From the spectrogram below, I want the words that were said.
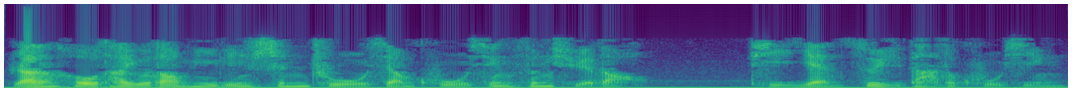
然后他又到密林深处向苦行僧学道，体验最大的苦行。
